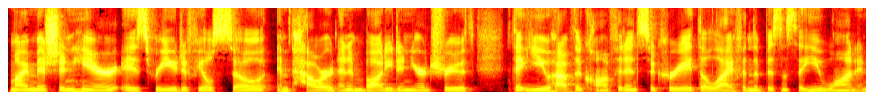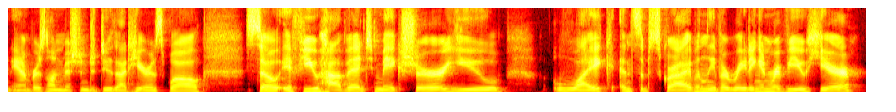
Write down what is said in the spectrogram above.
my mission here is for you to feel so empowered and embodied in your truth that you have the confidence to create the life and the business that you want. And Amber's on mission to do that here as well. So if you haven't, make sure you like and subscribe and leave a rating and review here.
